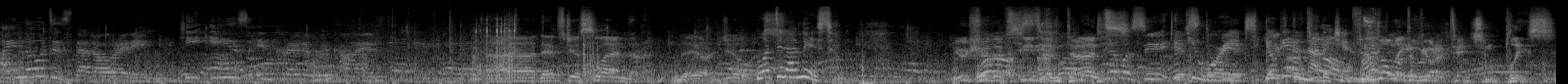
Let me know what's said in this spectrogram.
I noticed that already. He is incredibly kind. Ah, that's just slander. They are jealous. What did I miss? You should have seen them dance. Jealousy Don't you worry. You'll get another chance. A moment of your attention, please.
